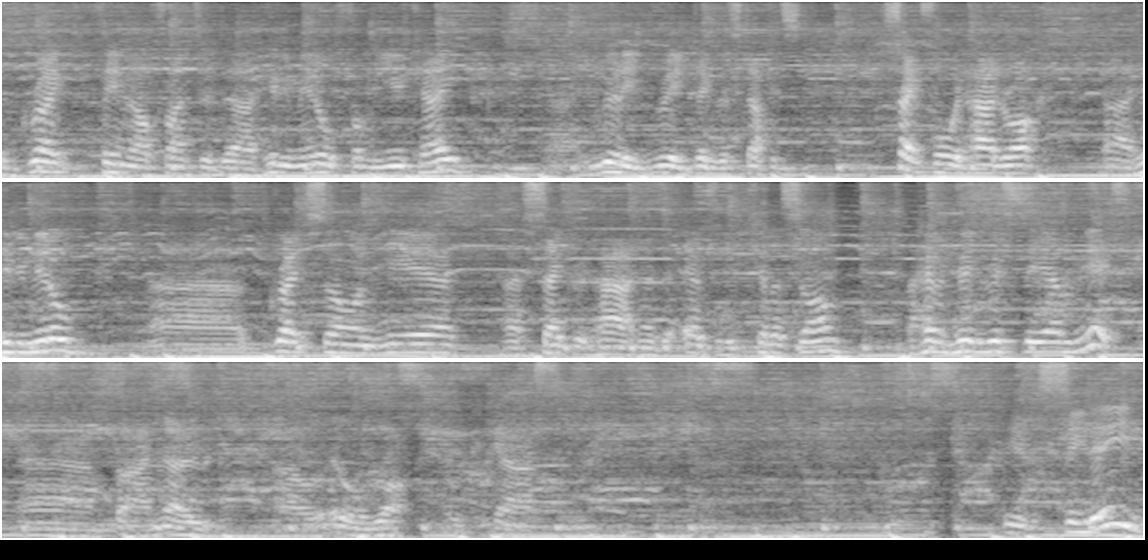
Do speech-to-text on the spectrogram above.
A great female-fronted uh, heavy metal from the UK. Uh, really, really dig this stuff. It's straightforward hard rock, heavy metal. Uh, great song here, Sacred Heart, it's an absolutely killer song. I haven't heard the rest of the album yet, but I know oh, it will rock. Here's a CD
